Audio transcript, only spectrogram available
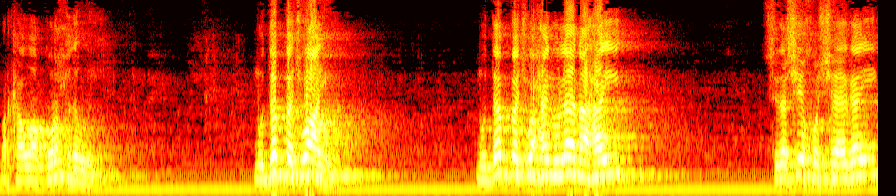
marka waa quruxda wey mudabaj waayo. Mudabaj waxaynu leenahay sida shiikhu sheegay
